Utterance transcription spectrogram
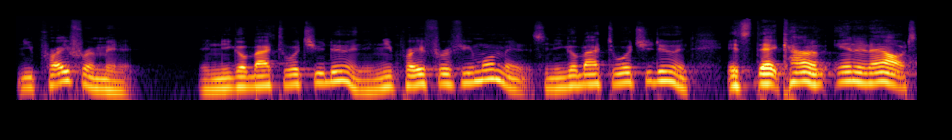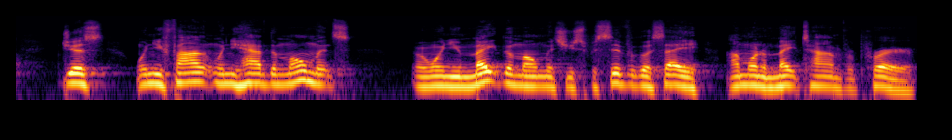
you pray for a minute. And you go back to what you're doing. And you pray for a few more minutes. And you go back to what you're doing. It's that kind of in and out. Just when you find when you have the moments or when you make the moments you specifically say i'm going to make time for prayer.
